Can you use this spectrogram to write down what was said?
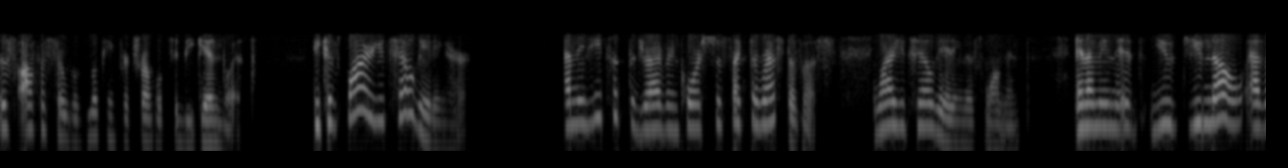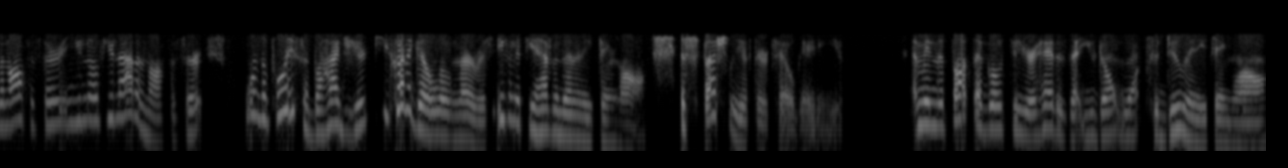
this officer was looking for trouble to begin with. Because why are you tailgating her? I mean, he took the driving course just like the rest of us. Why are you tailgating this woman? And I mean, it, you you know as an officer, and you know if you're not an officer, when the police are behind you, you're you're gonna get a little nervous, even if you haven't done anything wrong, especially if they're tailgating you. I mean, the thought that goes through your head is that you don't want to do anything wrong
